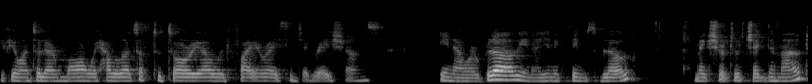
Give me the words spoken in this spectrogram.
If you want to learn more, we have lots of tutorial with Firebase integrations in our blog, in Ionic Themes blog. Make sure to check them out.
